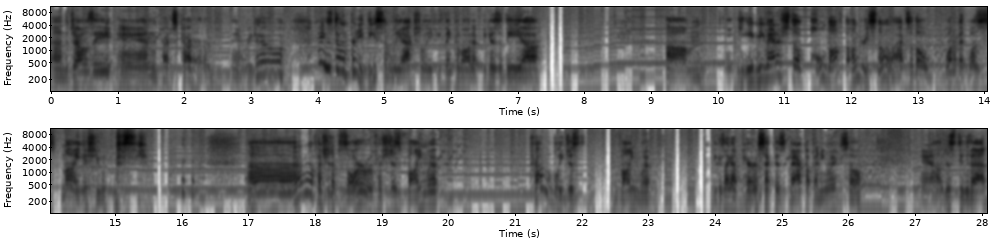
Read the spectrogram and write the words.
On the Drowzee, and prize card. There we go. He's doing pretty decently, actually, if you think about it, because of the, uh, um, he, he managed to hold off the Hungry Snorlax, although one of it was my issue. uh, I don't know if I should Absorb or if I should just Vine Whip. Probably just Vine Whip because I got Parasect as backup anyway, so... Yeah, I'll just do that,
